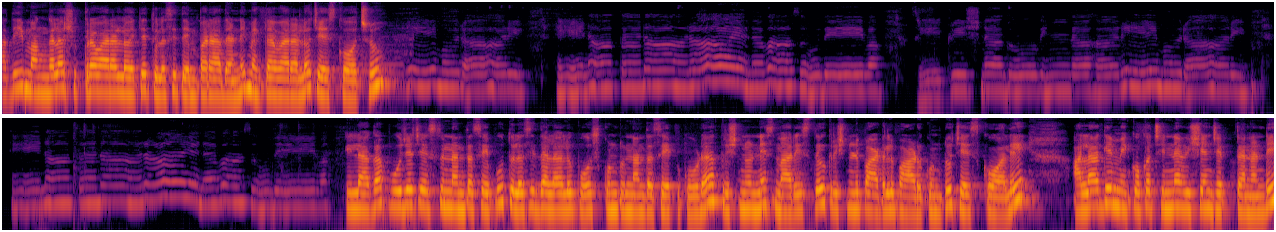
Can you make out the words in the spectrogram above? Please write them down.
అది మంగళ శుక్రవారాల్లో అయితే తులసి తెంపరాదండి మిగతా వారాల్లో చేసుకోవచ్చు. శ్రీకృష్ణ గోవింద ఇలాగా పూజ చేస్తున్నంతసేపు తులసి దళాలు పోసుకుంటున్నంతసేపు కూడా కృష్ణుడిని స్మరిస్తూ కృష్ణుడి పాటలు పాడుకుంటూ చేసుకోవాలి. అలాగే మీకు ఒక చిన్న విషయం చెప్తానండి.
